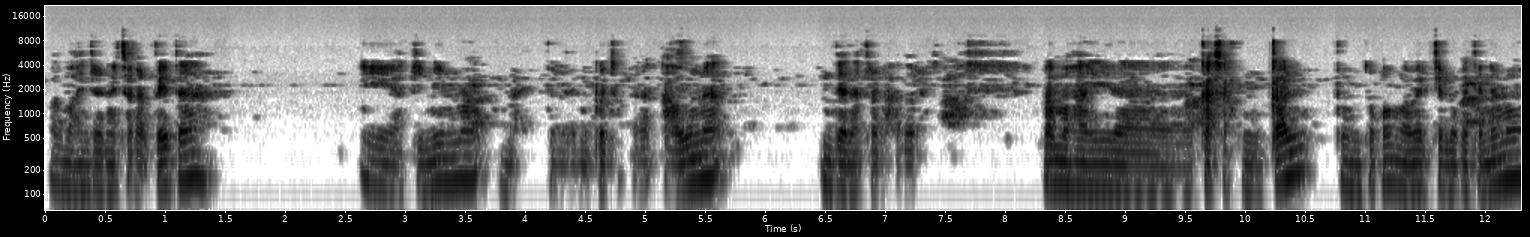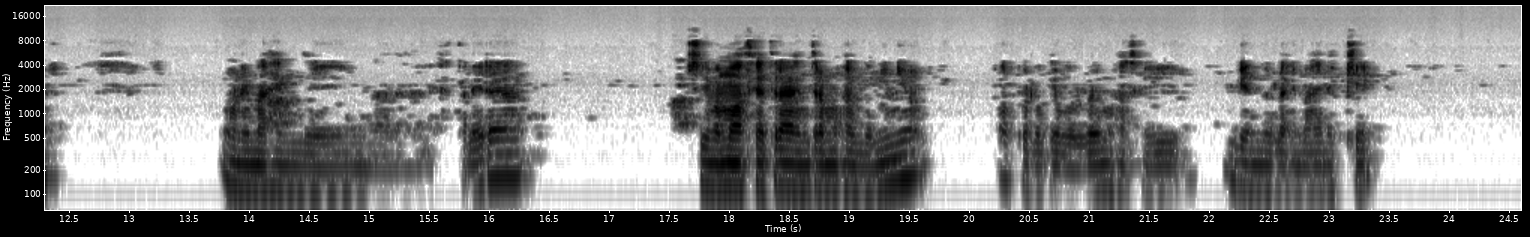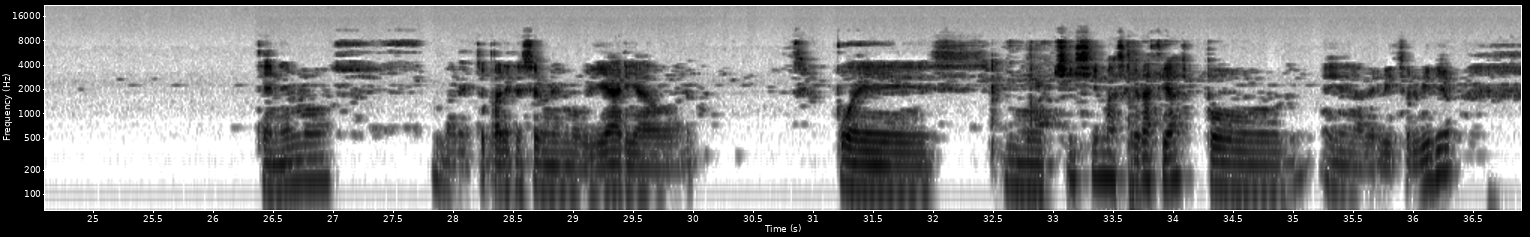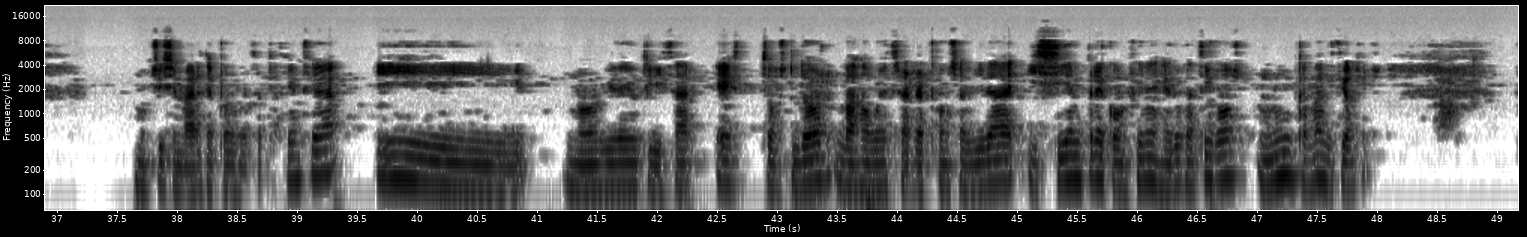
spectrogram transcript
Vamos a entrar en esta carpeta. Y aquí mismo, vale, hemos puesto a una de las trabajadoras. Vamos a ir a casajuncal.com a ver qué es lo que tenemos. Una imagen de una escalera. Si vamos hacia atrás entramos al dominio, por lo que volvemos a seguir viendo las imágenes que tenemos. Vale, esto parece ser una inmobiliaria o algo. Pues muchísimas gracias por eh, haber visto el vídeo. Muchísimas gracias por vuestra paciencia y no olvidéis utilizar estos dos bajo vuestra responsabilidad y siempre con fines educativos, nunca maliciosos.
